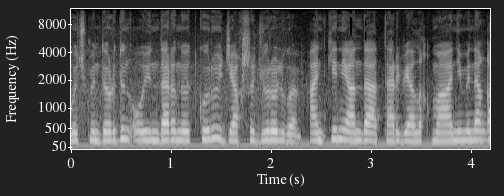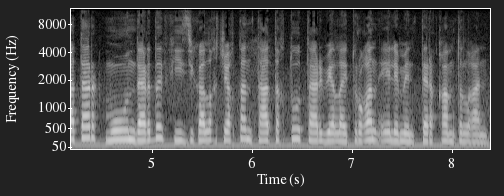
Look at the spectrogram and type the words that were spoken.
көчмөндөрдүн оюндарын өткөрүү жакшы жөрөлгө анткени анда тарбиялык маани менен катар муундарды физикалык жактан татыктуу тарбиялай турган элементтер камтылган.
